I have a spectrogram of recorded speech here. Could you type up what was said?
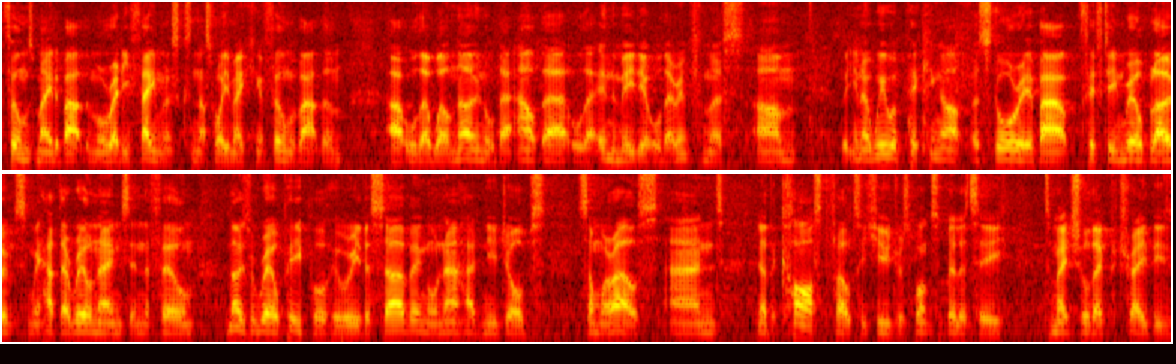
films made about them already famous, 'cause- and that's why you're making a film about them, uh, or they're well known, or they're out there, or they're in the media, or they're infamous. Um, but you know, we were picking up a story about 15 real blokes, and we had their real names in the film, and those were real people who were either serving or now had new jobs somewhere else. And you know, the cast felt a huge responsibility to make sure they portrayed these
